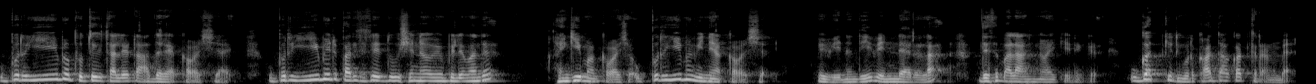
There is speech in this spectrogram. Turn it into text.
උපරිම පෘථිවිතලයට ආදරයක් අවශ්‍යයි. උපරිම පරිසර දූෂණය පිළිබඳ හැඟීමක් අවශ්‍යයි. උපරිම විනයක් අවශ්‍යයි. මේ වෙන දේ වෙන්න ඇරලා දෙස බලන්නවයි කියන එක. උගත් කෙනෙකුට කවදාකවත් කරන්න බෑ.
